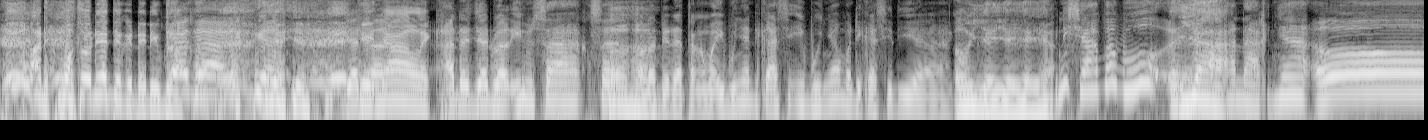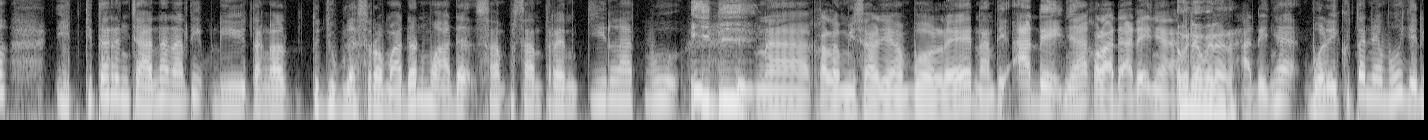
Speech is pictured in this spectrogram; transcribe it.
Ada foto dia juga dari belakang. Kagak, kagak. Iya iya. Kayak nyalek. ada jadwal imsak set. Aha. kalau dia datang sama ibunya dikasih ibunya mau dikasih dia. Oh iya iya iya iya. Ini siapa bu? Eh, Iya. anaknya. Oh. Kita rencana nanti di tanggal 17 Ramadan mau ada sa- pesantren kilat bu. Idi. Nah kalau misalnya boleh nanti adeknya kalau ada adeknya. Bener-bener adiknya boleh ikutan ya bu jadi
